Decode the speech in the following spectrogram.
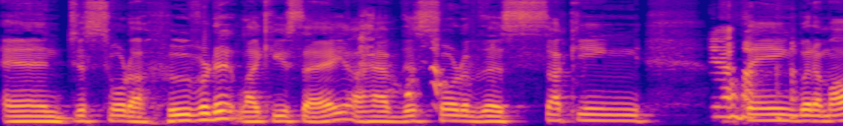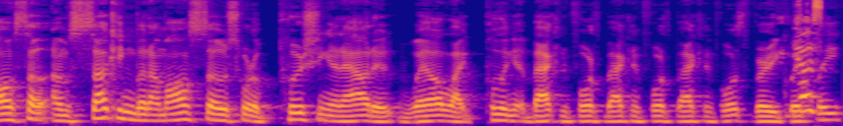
and just sort of hoovered it, like you say. I have this sort of this sucking Yeah. thing, but I'm also I'm sucking, but I'm also sort of pushing it out well, like pulling it back and forth, back and forth, back and forth very Yes, quickly.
